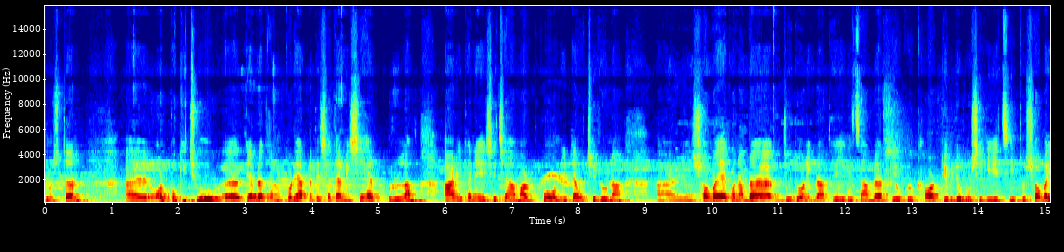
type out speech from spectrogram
অনুষ্ঠান, আর অল্প কিছু ক্যামেরা ধারণ করে আপনাদের সাথে আমি শেয়ার করলাম। আর এখানে এসেছে আমার ফোন এটা হচ্ছে রুনা। আর সবাই এখন আমরা, যেহেতু অনেক রাত হয়ে গেছে, আমরা কেউ কেউ খাওয়ার টেবিলেও বসে গিয়েছি, তো সবাই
